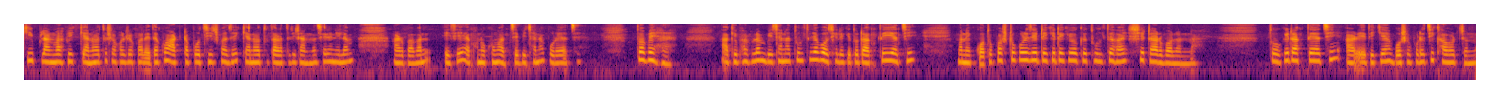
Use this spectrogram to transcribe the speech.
কি প্ল্যান মাফিক, কেন এত সকাল সকালে? দেখো আটটা পঁচিশ বাজে, কেন এত তাড়াতাড়ি রান্না ছেড়ে নিলাম? আর বাবান এই যে এখনও ঘুমাচ্ছে, বিছানা পড়ে আছে। তবে হ্যাঁ আগে ভাবলাম বিছানা তুলতে যাব, ছেলেকে তো ডাকতেই আছি। মানে কত কষ্ট করে যে ডেকে ডেকে ওকে তুলতে হয়, সেটা আর বলার না। তো ওকে ডাকতে আছি আর এদিকে বসে পড়েছি খাওয়ার জন্য।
